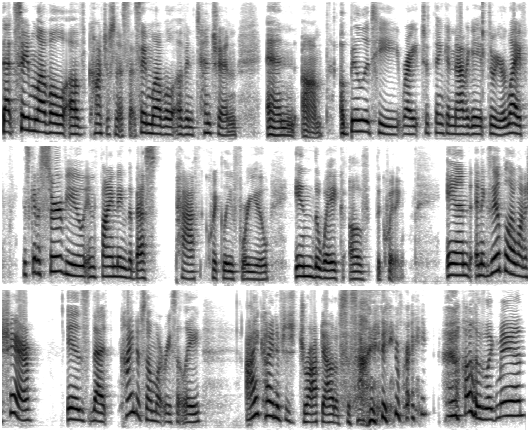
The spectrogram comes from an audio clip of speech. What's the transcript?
that same level of consciousness, that same level of intention and um, ability, right, to think and navigate through your life is going to serve you in finding the best path quickly for you in the wake of the quitting. And an example I want to share is that kind of somewhat recently, I kind of just dropped out of society, right? I was like, man,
